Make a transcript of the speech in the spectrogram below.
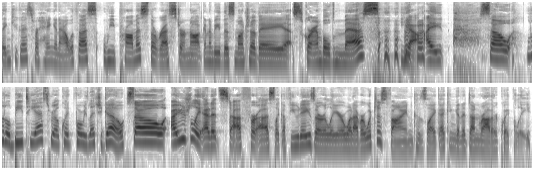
Thank you guys for hanging out with us. We promise the rest are not going to be this much of a scrambled mess. yeah, I so little BTS real quick before we let you go. So, I usually edit stuff for us like a few days early or whatever, which is fine cuz like I can get it done rather quickly.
